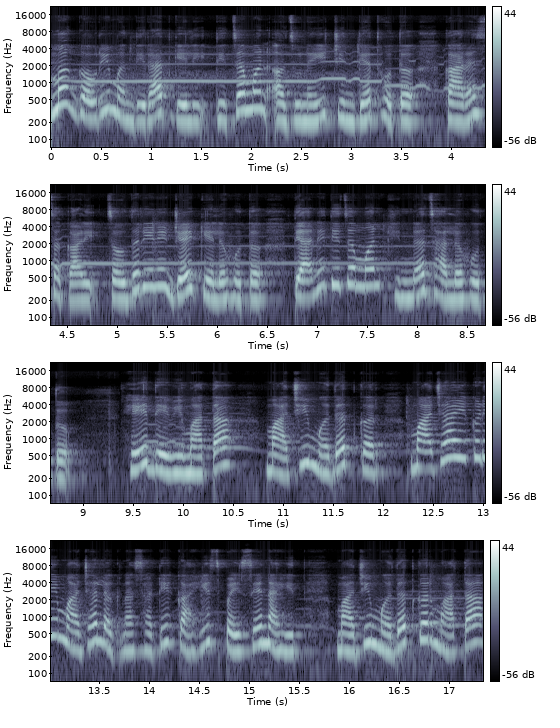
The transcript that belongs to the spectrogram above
मग गौरी मंदिरात गेली. तिचं मन अजूनही चिंतेत होतं. कारण सकाळी चौधरीने जे केलं होतं. त्याने तिचं मन खिन्न झालं होतं. हे देवी माता माझी मदत कर. माझ्या आईकडे माझ्या लग्नासाठी काहीच पैसे नाहीत. माझी मदत कर माता.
